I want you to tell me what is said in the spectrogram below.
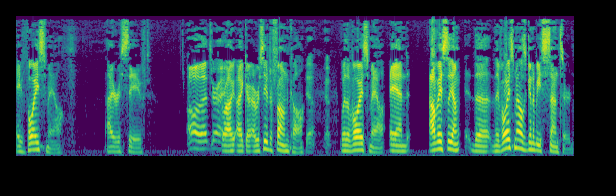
a voicemail I received. Oh, that's right. Well, I, I, I received a phone call. Yeah. yeah. with a voicemail, and obviously, I'm the the voicemail is going to be censored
